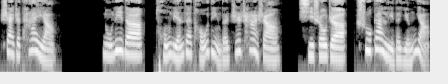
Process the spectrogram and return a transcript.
晒着太阳，努力的从连在头顶的枝杈上吸收着树干里的营养。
